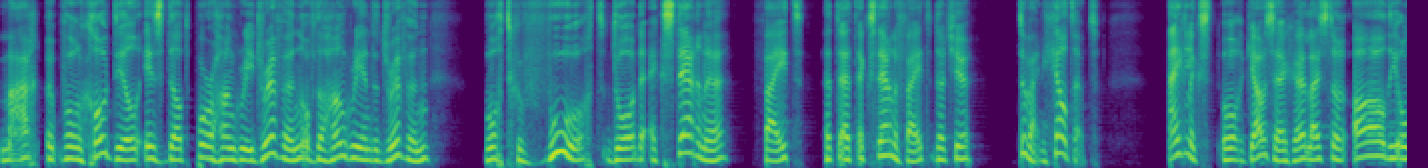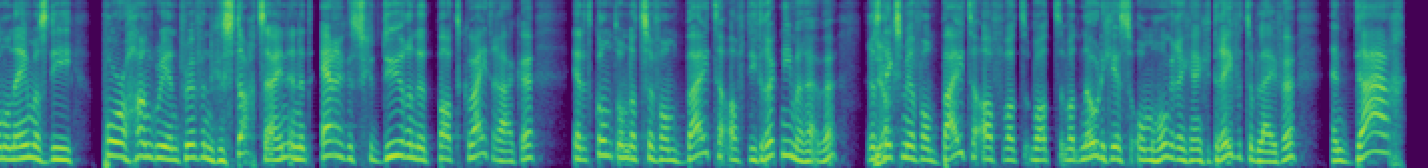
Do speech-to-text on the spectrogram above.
Maar eh, voor een groot deel is dat poor hungry driven of de hungry and the driven wordt gevoerd door de externe feit, het, het externe feit dat je te weinig geld hebt. Eigenlijk hoor ik jou zeggen, luister, al die ondernemers die poor hungry and driven gestart zijn en het ergens gedurende het pad kwijtraken, ja, dat komt omdat ze van buitenaf die druk niet meer hebben. Er is Ja. niks meer van buitenaf wat, wat, wat nodig is om hongerig en gedreven te blijven. En daar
